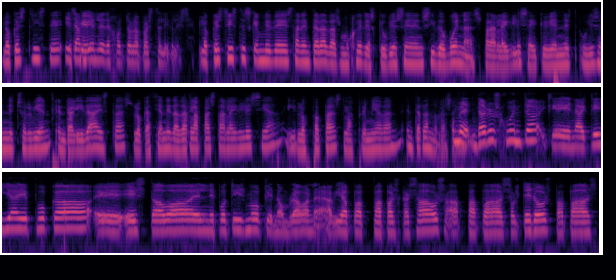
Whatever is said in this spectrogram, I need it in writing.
Lo que es triste Y es también que le dejó toda la pasta a la iglesia. lo que es triste es que en vez de estar enterradas mujeres que hubiesen sido buenas para la iglesia y que hubiesen hubiesen hecho el bien, en realidad estas lo que hacían era dar la pasta a la iglesia y los papás las premiaban enterrándolas. ahí. Hombre, daros cuenta que en aquella época eh, estaba el nepotismo que nombraban, había pa- papas casados, a papas solteros, papas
